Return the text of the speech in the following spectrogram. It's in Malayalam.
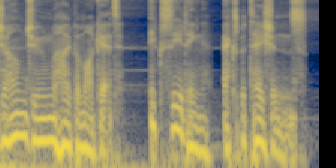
Jam June Hypermarket, exceeding expectations.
